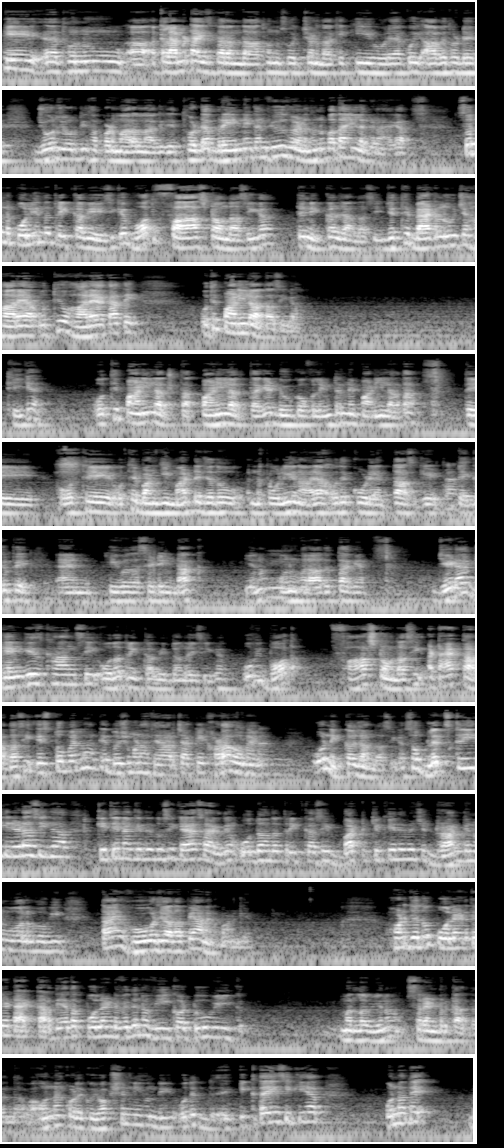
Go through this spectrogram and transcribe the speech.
ਕਿ ਅਹ, ਤੁਹਾਨੂੰ ਅਕਲੈਮਟਾਈਜ਼ ਕਰਨ ਦਾ ਤੁਹਾਨੂੰ ਸੋਚਣ ਦਾ ਕਿ ਕੀ ਹੋ ਰਿਹਾ ਕੋਈ ਆਵੇ ਤੁਹਾਡੇ ਜ਼ੋਰ-ਜ਼ੋਰ ਦੀ ਥੱਪੜ ਮਾਰਨ ਲੱਗ ਜੇ ਤੁਹਾਡਾ ਬ੍ਰੇਨ ਨੇ ਕਨਫਿਊਜ਼ ਹੋ ਜਾਣਾ ਤੁਹਾਨੂੰ ਪਤਾ ਨਹੀਂ ਲੱਗਣਾ ਹੈਗਾ। ਸੋ ਨਪੋਲੀਅਨ ਦਾ ਤਰੀਕਾ ਵੀ ਇਹ ਸੀ ਕਿ ਉਹ ਬਹੁਤ ਫਾਸਟ ਆਉਂਦਾ ਸੀਗਾ ਤੇ ਨਿਕਲ ਜਾਂਦਾ ਸੀ। ਜਿੱਥੇ ਬੈਟਲੂ ਚ ਹਾਰਿਆ ਉੱਥੇ ਉਹ ਹਾਰਿਆ ਕਾਤੇ ਉੱਥੇ ਪਾਣੀ ਲਾਤਾ ਸੀਗਾ। ਠੀਕ ਹੈ? ਉੱਥੇ ਪਾਣੀ ਲੱਤਾ ਪਾਣੀ ਲੱਤਾ ਗਿਆ ਡੂਕ ਆਫ ਲਿੰਟਨ ਨੇ ਪਾਣੀ ਲਾਤਾ। ਤੇ ਉੱਥੇ ਉੱਥੇ ਬਣ ਗਈ ਮੱਡ ਜਦੋਂ ਨਪੋਲੀਅਨ ਆਇਆ ਉਹਦੇ ਘੋੜਿਆਂ ਧਸ ਗਏ ਡਿੱਗ ਪਏ and he was a sitting duck you know. ਉਹਨੂੰ ਹਰਾ ਦਿੱਤਾ ਗਿਆ। ਜਿਹੜਾ ਗੈਂਗਿਸ ਖਾਨ ਸੀ ਉਹਦਾ ਤਰੀਕਾ ਵੀ ਇਦਾਂ ਦਾ ਹੀ ਸੀਗਾ। ਉਹ ਵੀ ਬਹੁਤ ਫਾਸਟ ਆਉਂਦਾ ਸੀ ਅਟੈਕ ਕਰਦਾ ਸੀ। ਇਸ ਤੋਂ ਪਹਿਲਾਂ ਕਿ ਦੁਸ਼ਮਣ ਹਥਿਆਰ ਚੱਕ ਕੇ ਖੜਾ ਹੋਵੇ ਉਹ ਨਿਕਲ ਜਾਂਦਾ ਸੀਗਾ। ਸੋ ਬਲਿਟਸਕ੍ਰੀਗ ਜਿਹੜਾ ਸੀਗਾ ਕਿਤੇ ਨਾ ਕਿਤੇ ਤੁਸੀਂ ਕਹਿ ਸਕਦੇ ਹੋ ਉਦਾਂ ਦਾ ਤਰੀਕਾ ਸੀ ਬਟ ਕਿਉਂਕਿ ਇਹਦੇ ਵਿੱਚ ਡਰੱਗ ਇਨਵੋਲਵ ਹੋ ਗਈ ਤਾਂ ਇਹ ਹੋਰ ਜ਼ਿਆਦਾ ਭਿਆਨਕ ਬਣ ਗਿਆ। ਹੁਣ ਜਦੋਂ ਪੋਲੈਂਡ ਤੇ ਅਟੈਕ ਕਰਦੇ ਆ ਤਾਂ Poland within a week or 2 week ਮਤਲਬ ਯੂ نو ਸਰੈਂਡਰ ਕਰ ਦਿੰਦਾ ਵਾ ਉਹਨਾਂ ਕੋਲੇ ਕੋਈ ਆਪਸ਼ਨ ਨਹੀਂ ਹੁੰਦੀ ਉਹਦੇ ਦ- ਇੱਕ ਤਾਂ ਇਹ ਸੀ ਕਿ ਯਾਰ ਉਹਨਾਂ ਤੇ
